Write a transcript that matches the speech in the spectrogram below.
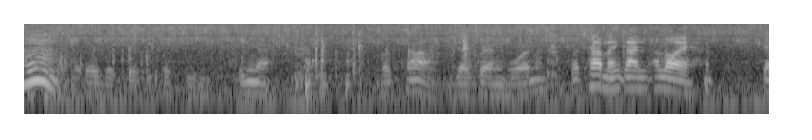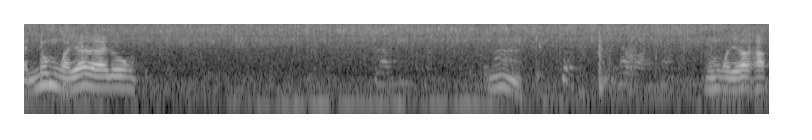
อืมจะได้เด็กๆก็กินจริงอะรสชาติอย่าแกว่งหัวนะรสชาติเหมือนกันอร่อยแต่นุ่มกว่าเยอะเลยลุงอืมระวังนะนุ่มกว่าเยอะครับ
